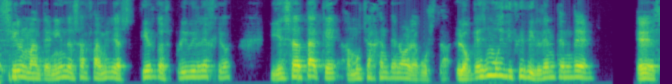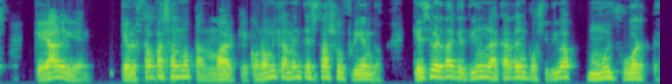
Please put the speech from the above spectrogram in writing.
siguen manteniendo esas familias ciertos privilegios y ese ataque a mucha gente no le gusta. Lo que es muy difícil de entender es que alguien que lo está pasando tan mal, que económicamente está sufriendo, que es verdad que tiene una carga impositiva muy fuerte,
